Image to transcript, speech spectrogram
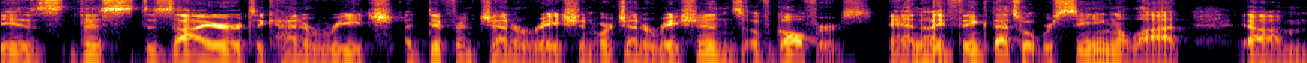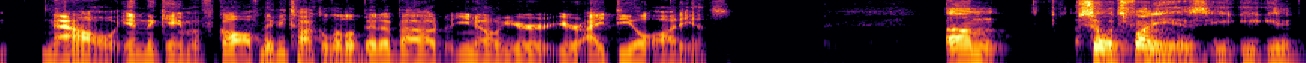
is this desire to kind of reach a different generation or generations of golfers. And mm-hmm. I think that's what we're seeing a lot um, now in the game of golf. Maybe talk a little bit about, you know, your your ideal audience. Um, so what's funny is you, you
